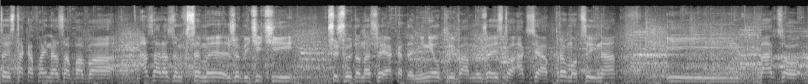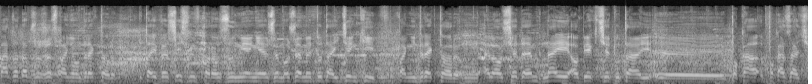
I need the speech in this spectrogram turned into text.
to jest taka fajna zabawa, a zarazem chcemy, żeby dzieci przyszły do naszej akademii. Nie ukrywamy, że jest to akcja promocyjna i bardzo, bardzo dobrze, że z panią dyrektor tutaj weszliśmy w porozumienie, że możemy tutaj dzięki pani dyrektor mm, LO7 na jej obiekcie tutaj yy, poka- pokazać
